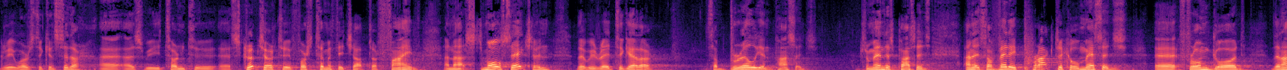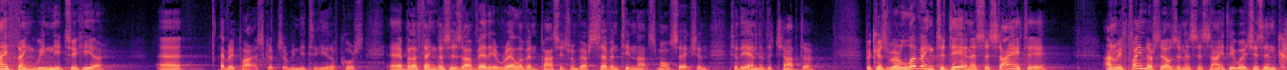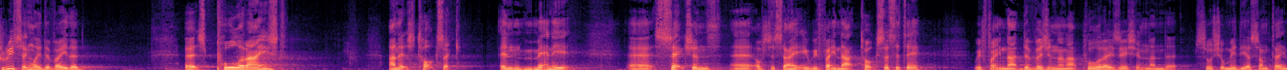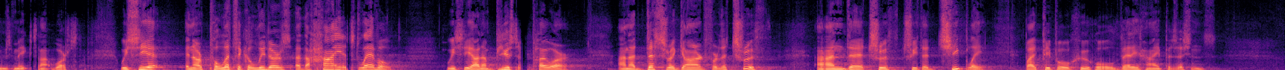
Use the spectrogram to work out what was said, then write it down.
Great words to consider uh, as we turn to uh, Scripture, to 1 Timothy chapter 5, and that small section that we read together. It's a brilliant passage, tremendous passage, and it's a very practical message uh, from God that I think we need to hear. Uh, every part of Scripture we need to hear, of course, uh, but I think this is a very relevant passage from verse 17, that small section, to the end of the chapter. Because we're living today in a society, and we find ourselves in a society which is increasingly divided. It's polarized and it's toxic. In many uh, sections uh, of society, we find that toxicity, we find that division and that polarization, and uh, social media sometimes makes that worse. We see it in our political leaders at the highest level we see an abuse of power and a disregard for the truth, and uh, truth treated cheaply by people who hold very high positions.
